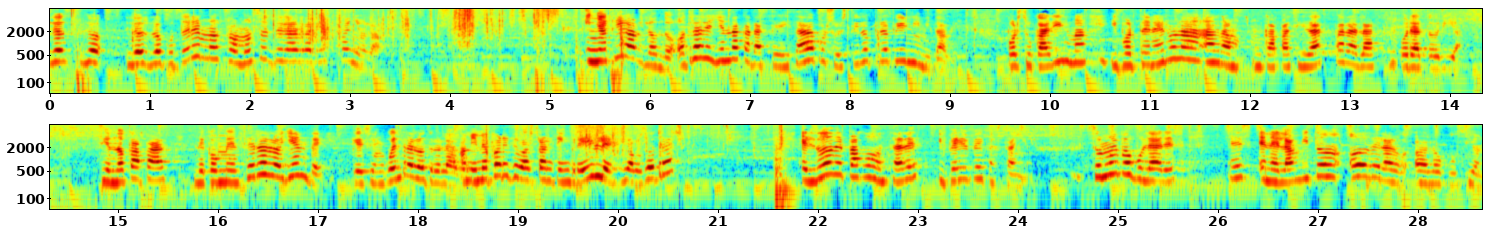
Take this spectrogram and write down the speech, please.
Los, lo- los locutores más famosos de la radio española. Iñaki Gabilondo, otra leyenda caracterizada por su estilo propio e inimitable, por su carisma y por tener una gran capacidad para la oratoria, siendo capaz de convencer al oyente que se encuentra al otro lado. A mí me parece bastante increíble. ¿Y a vosotras? El dúo de Paco González y Pepe Castaño son muy populares es en el ámbito o de la lo- locución.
